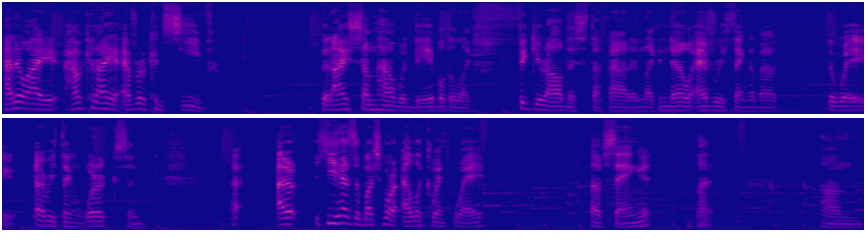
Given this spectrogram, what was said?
how do I how could I ever conceive that I somehow would be able to like figure all this stuff out and like know everything about the way everything works and I, I he has a much more eloquent way of saying it but um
